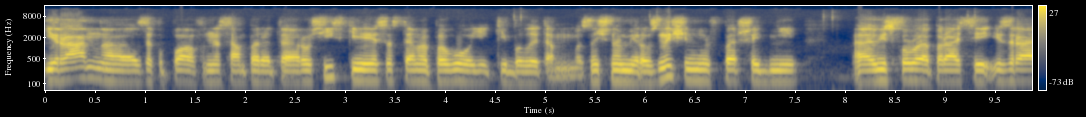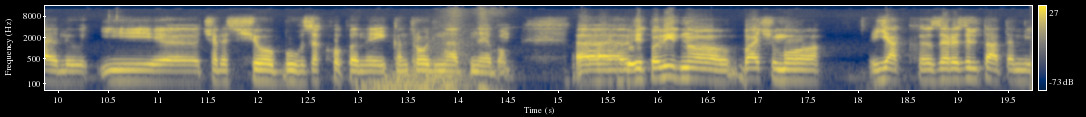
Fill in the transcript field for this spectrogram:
Іран е, закупав насамперед е, російські системи ПВО, які були там значною мірою знищені в перші дні е, військової операції Ізраїлю, і е, через що був захоплений контроль над небом. Е, Відповідно, бачимо, як за результатами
